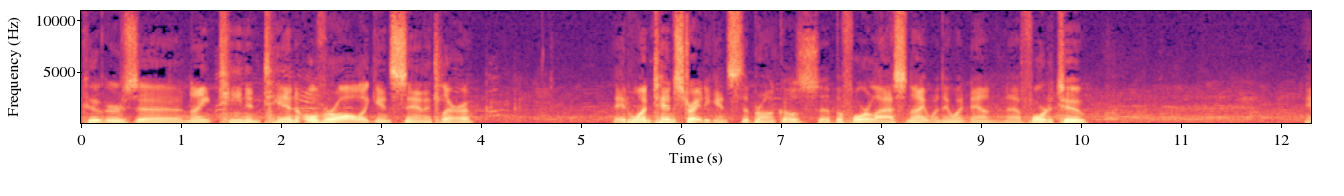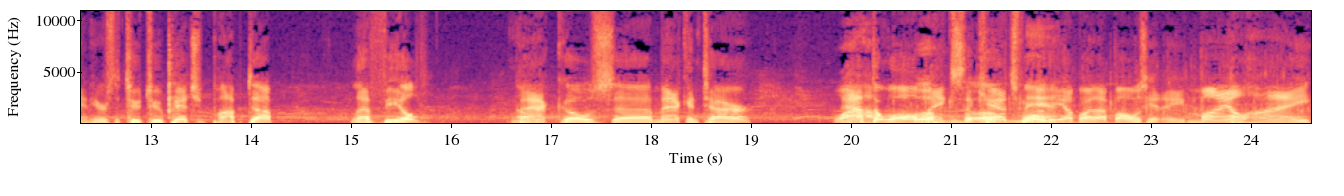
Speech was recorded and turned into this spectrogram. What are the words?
Cougars uh, 19 and 10 overall against Santa Clara. They had won 10 straight against the Broncos uh, before last night when they went down uh, 4 to 2. And here's the 2 2 pitch. Popped up left field. No. Back goes uh, McIntyre Wow. at the wall, Oh, makes the oh, catch for the out. Boy, that ball was hit a mile high,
